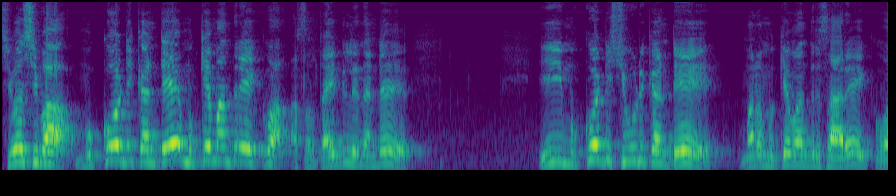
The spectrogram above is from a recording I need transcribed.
శివ శివ ముక్కోటి కంటే ముఖ్యమంత్రి ఎక్కువ. అసలు టైటిల్ ఏంటంటే ఈ ముక్కోటి శివుడి కంటే మన ముఖ్యమంత్రి సారే ఎక్కువ.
